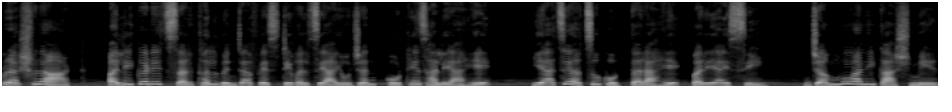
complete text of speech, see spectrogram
प्रश्न आठ. अलीकडेच सर्थल विंटर फेस्टिवलचे आयोजन कोठे झाले आहे? याचे अचूक उत्तर आहे पर्याय सी. जम्मू आणि काश्मीर.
